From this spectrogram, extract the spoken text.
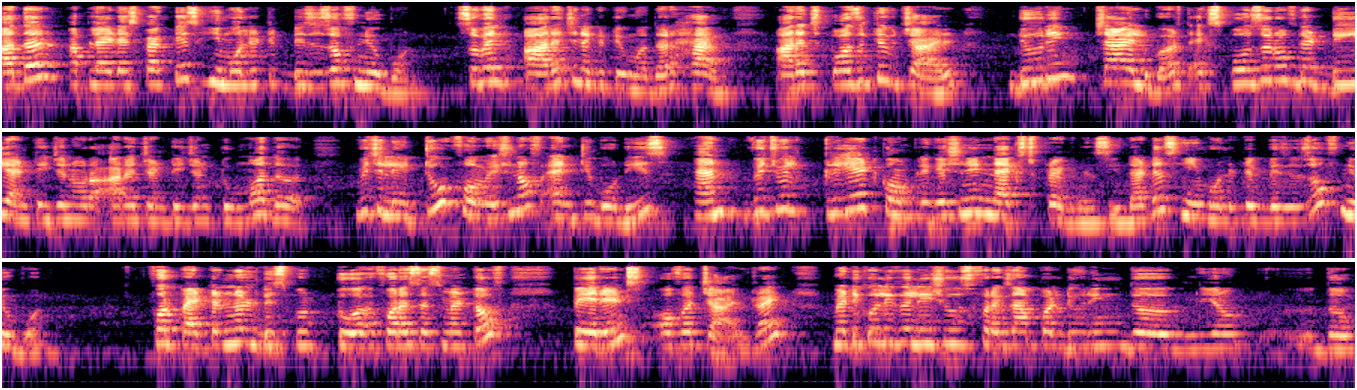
other applied aspect is hemolytic disease of newborn. So when Rh negative mother have Rh positive child, during childbirth, exposure of the D antigen or Rh antigen to mother which lead to formation of antibodies and which will create complication in next pregnancy that is hemolytic disease of newborn for paternal dispute to, for assessment of parents of a child right medical legal issues for example during the you know the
